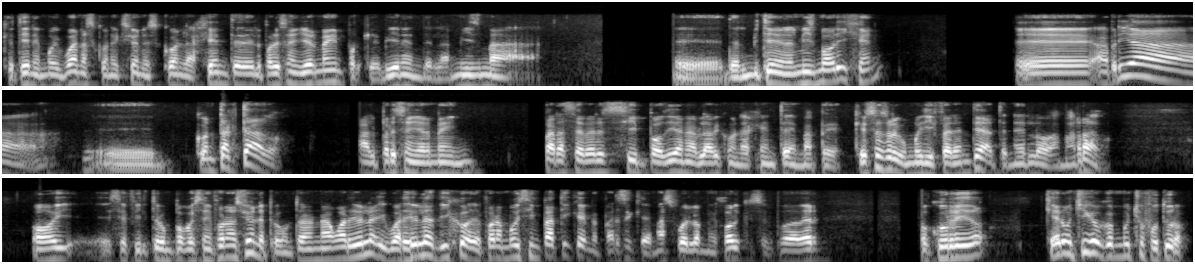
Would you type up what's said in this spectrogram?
que tiene muy buenas conexiones con la gente del Paris Saint Germain porque vienen de la misma, eh, tienen el mismo origen, eh, habría eh, contactado al Paris Saint Germain para saber si podían hablar con la gente de Mbappé, que eso es algo muy diferente a tenerlo amarrado. Hoy eh, se filtró un poco esa información, le preguntaron a Guardiola y Guardiola dijo de forma muy simpática y me parece que además fue lo mejor que se pudo haber ocurrido, que era un chico con mucho futuro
